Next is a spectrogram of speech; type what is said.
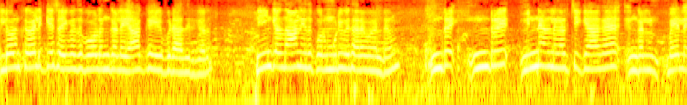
எல்லோரும் கேளிக்கை செய்வது போல் எங்களை ஆக்க விடாதீர்கள். நீங்கள் தான் இதுக்கு ஒரு முடிவு தர வேண்டும். இன்று இன்று மின்னல் நிகழ்ச்சிக்காக எங்கள் வேலை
